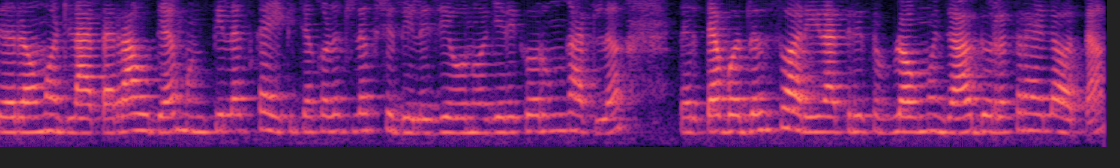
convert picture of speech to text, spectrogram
तर म्हटलं आता राहू द्या. मग तिलाच काही तिच्याकडेच लक्ष दिलं जेवण वगैरे करून घातलं. तर त्याबद्दल सॉरी रात्रीचा ब्लॉग म्हणजे अधुराच राहिला होता.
